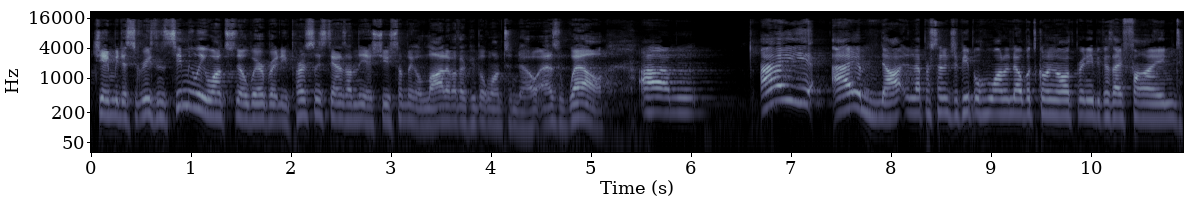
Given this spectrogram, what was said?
Jamie disagrees and seemingly wants to know where Britney personally stands on the issue, something a lot of other people want to know as well. Uh, Um, I I am not in that percentage of people who want to know what's going on with Britney because I find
